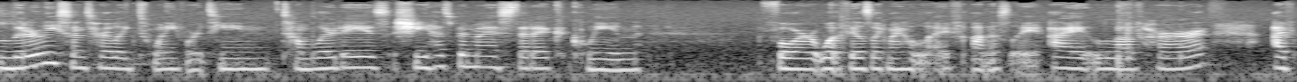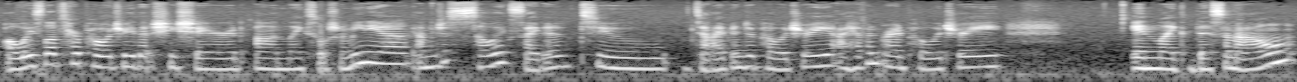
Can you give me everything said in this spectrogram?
literally since her like 2014 tumblr days she has been my aesthetic queen for what feels like my whole life honestly. I love her. I've always loved her poetry that she shared on like social media. I'm just so excited to dive into poetry. I haven't read poetry in like this amount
